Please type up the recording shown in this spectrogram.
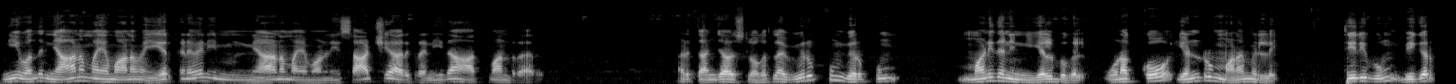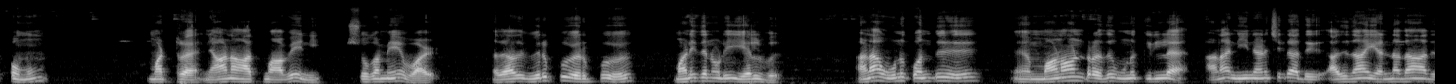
நீ வந்து ஞானமயமானவன். ஏற்கனவே நீ ஞானமயமான நீ சாட்சியாக இருக்கிற நீ தான் ஆத்மான்றாரு. அடுத்து அஞ்சாவது ஸ்லோகத்தில் விருப்பும் வெறுப்பும் மனிதனின் இயல்புகள். உனக்கோ என்றும் மனமில்லை. திரிவும் விகற்பமும் மற்ற ஞான ஆத்மாவே நீ. சுகமே வாழ். அதாவது விருப்பு வெறுப்பு மனிதனுடைய இயல்பு. ஆனால் உனக்கு வந்து மனோன்றது உனக்கு இல்லை. ஆனால் நீ நினச்சிக்கிற அது அதுதான் என்ன தான் அது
